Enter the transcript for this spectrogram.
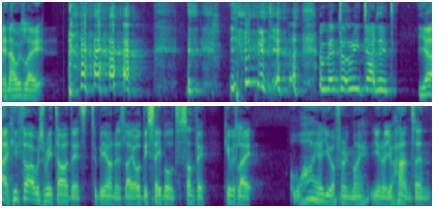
and I was like, yeah, a mental retarded. Yeah, he thought I was retarded, to be honest, like, or disabled, something. He was like, why are you offering my, you know, your hands? And,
